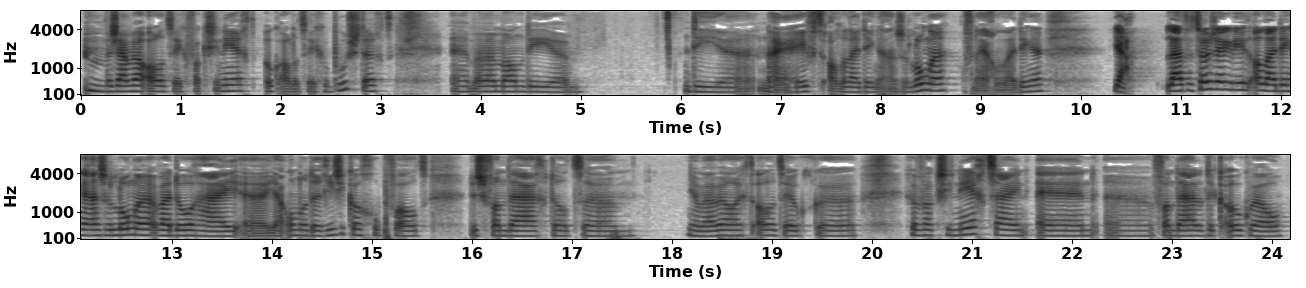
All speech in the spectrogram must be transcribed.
we zijn wel alle twee gevaccineerd, ook alle twee geboosterd. maar mijn man die, ehm, die nou ja, heeft allerlei dingen aan zijn longen, of nou ja, allerlei dingen. Ja, laat het zo zeggen, die heeft allerlei dingen aan zijn longen, waardoor hij uh, ja, onder de risicogroep valt. Dus vandaar dat uh, ja, wij wel echt alle twee ook uh, gevaccineerd zijn. En uh, vandaar dat ik ook wel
